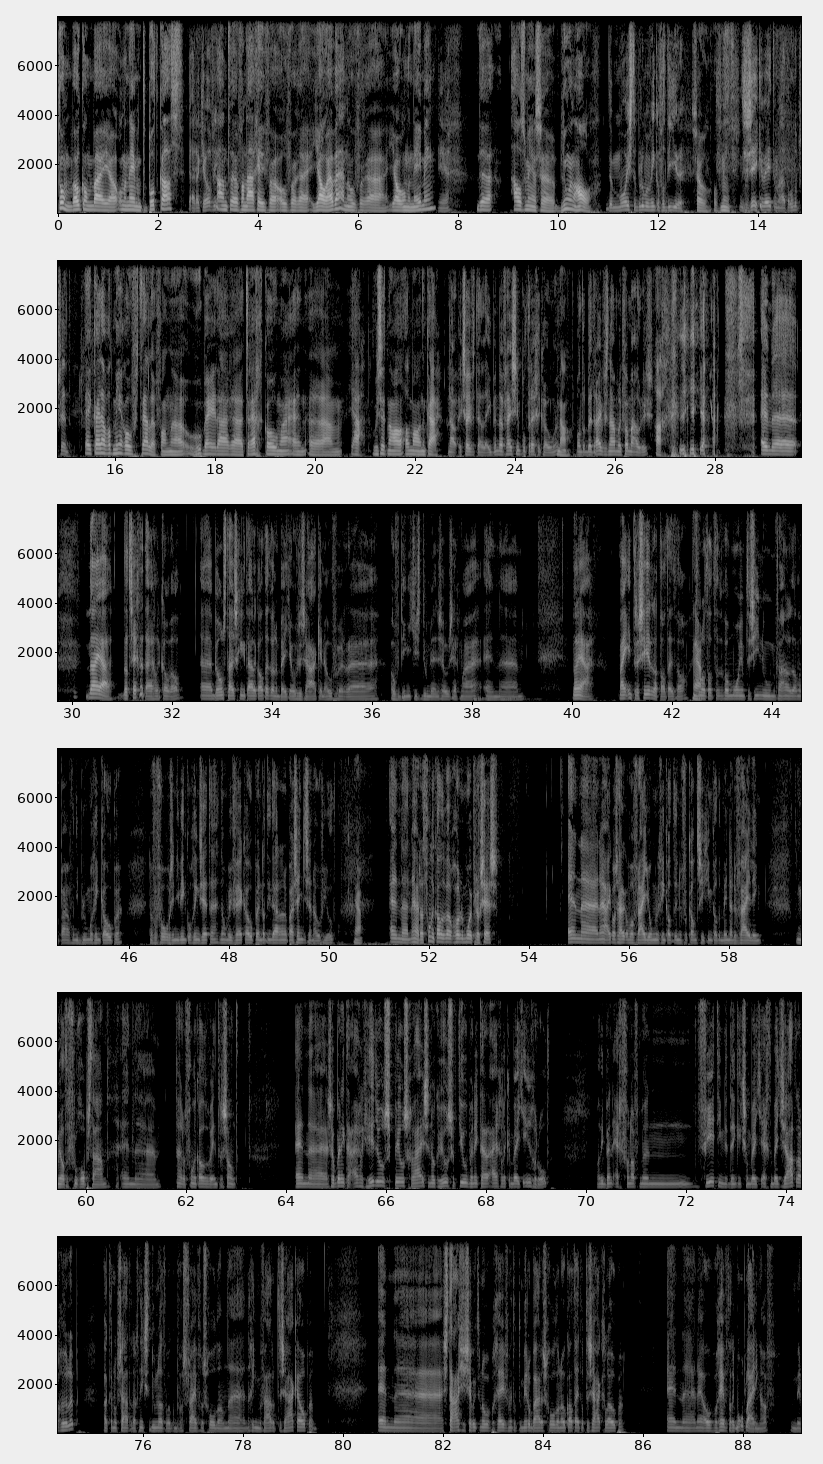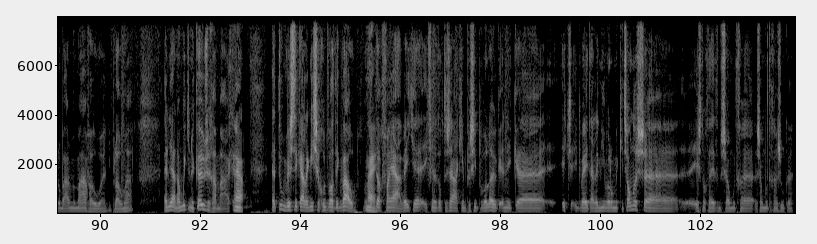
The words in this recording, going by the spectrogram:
Tom, welkom bij uh, Ondernemend de podcast. Ja, dankjewel vriend. We gaan het uh, vandaag even over uh, jou hebben en over jouw onderneming. Ja. De Aalsmeerse Bloemenhal. De mooiste bloemenwinkel van dieren. Zo, of niet? Zeker weten, maat, 100%. Hey, kan je daar wat meer over vertellen? Van hoe ben je daar terechtgekomen en ehm, ja, hoe zit het nou allemaal in elkaar? Nou, ik zal je vertellen, ik ben daar vrij simpel terechtgekomen. Nou. Want het bedrijf is namelijk van mijn ouders. Ach. ja. En nou ja, dat zegt het eigenlijk al wel. Uh, bij ons thuis ging het eigenlijk altijd wel een beetje over de zaak en over, uh, over dingetjes doen en zo, zeg maar. En uh, nou ja, mij interesseerde dat altijd wel. Ik vond het altijd wel mooi om te zien hoe mijn vader dan een paar van die bloemen ging kopen. Dan vervolgens in die winkel ging zetten, dan weer verkopen en dat hij daar dan een paar centjes aan overhield. Ja. En nou ja, dat vond ik altijd wel gewoon een mooi proces. En nou ja, ik was eigenlijk al wel vrij jong. Dan ging ik altijd in de vakantie, ging ik altijd mee naar de veiling moet je altijd vroeg opstaan. En uh, nou, dat vond ik altijd wel interessant. En uh, zo ben ik daar eigenlijk heel speelsgewijs en ook heel subtiel ben ik daar eigenlijk een beetje ingerold. Want ik ben echt vanaf mijn veertiende denk ik zo'n beetje echt een beetje zaterdaghulp. Als ik dan op zaterdag niks te doen had, want ik was vrij van school, dan, uh, dan ging mijn vader op de zaak helpen. En stages heb ik toen op een gegeven moment op de middelbare school dan ook altijd op de zaak gelopen. En nou ja, op een gegeven moment had ik mijn opleiding af middelbare, mijn MAVO-diploma. En ja, dan moet je een keuze gaan maken. Ja. En toen wist ik eigenlijk niet zo goed wat ik wou. Want ik dacht van ja, weet je, ik vind het op de zaak in principe wel leuk. En ik, uh, ik, ik weet eigenlijk niet waarom ik iets anders uh, is nog even zo moet, zou moeten gaan zoeken.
